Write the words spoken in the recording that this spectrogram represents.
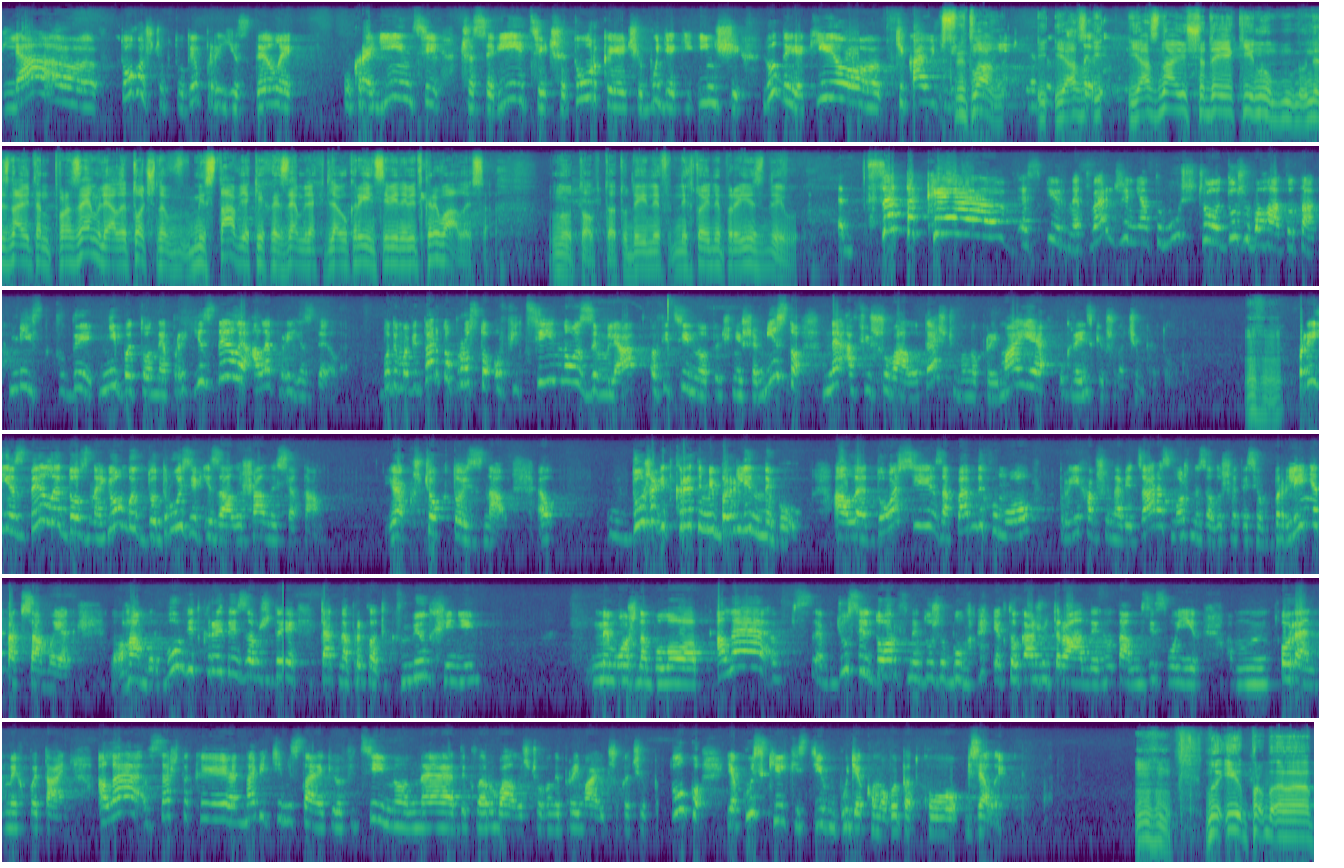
для е, того, щоб туди приїздили українці, чи сирійці, чи турки, чи будь-які інші люди, які е, тікають від Світлан, війни, я, я, я знаю, що деякі, ну не знаю там про землі, але точно в міста, в якихось землях для українців і не відкривалися. Ну тобто туди і не ніхто і не приїздив. Це таке спірне твердження, тому що дуже багато так міст, куди нібито не приїздили, але приїздили. Будемо відверто, просто офіційно земля, офіційно точніше, місто не афішувало те, що воно приймає українських шукачів притулку. Угу. Приїздили до знайомих, до друзів і залишалися там. Якщо хтось знав. Е, Дуже відкритим і Берлін не був, але досі за певних умов, приїхавши навіть зараз, можна залишитися в Берліні, так само як Гамбург був відкритий завжди. Так, наприклад, в Мюнхені не можна було. Але в- Дюссельдорф не дуже був, як то кажуть, радий. Ну там зі своїх м, орендних питань. Але все ж таки, навіть ті міста, які офіційно не декларували, що вони приймають шукачів притулку, якусь кількість їх в будь-якому випадку взяли. Угу. Ну і е,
